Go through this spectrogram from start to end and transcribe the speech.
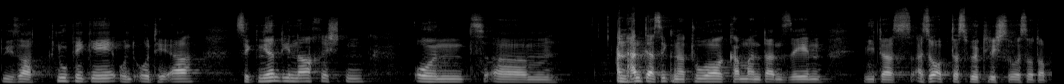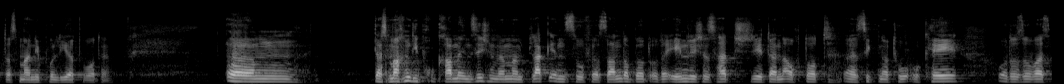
wie gesagt, GNU-PG und OTR signieren die Nachrichten und ähm, anhand der Signatur kann man dann sehen, wie das, also ob das wirklich so ist oder ob das manipuliert wurde. Ähm, das machen die Programme in sich und wenn man Plugins so für Thunderbird oder ähnliches hat, steht dann auch dort äh, Signatur OK oder sowas.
